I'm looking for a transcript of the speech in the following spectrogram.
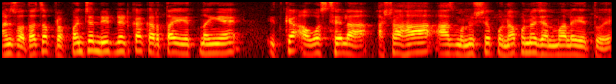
आणि स्वतःचा प्रपंच नीटनेटका करता येत नाही आहे इतक्या अवस्थेला अशा हा आज मनुष्य पुन्हा पुन्हा जन्माला येतो आहे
